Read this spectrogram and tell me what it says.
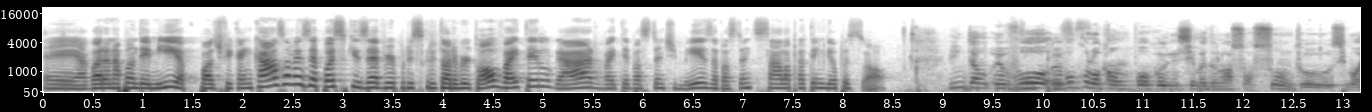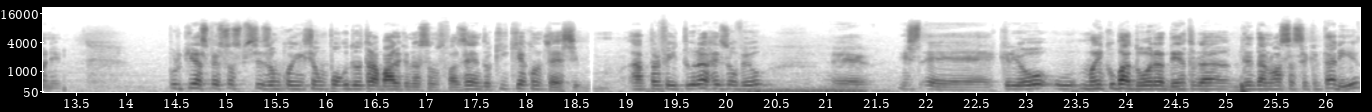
É, agora na pandemia pode ficar em casa, mas depois se quiser vir para o escritório virtual, vai ter lugar, vai ter bastante mesa, bastante sala para atender o pessoal. Então, eu vou, eu vou colocar um pouco em cima do nosso assunto, Simone, porque as pessoas precisam conhecer um pouco do trabalho que nós estamos fazendo. O que, que acontece? A prefeitura resolveu, é, é, criou uma incubadora dentro da, dentro da nossa secretaria.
